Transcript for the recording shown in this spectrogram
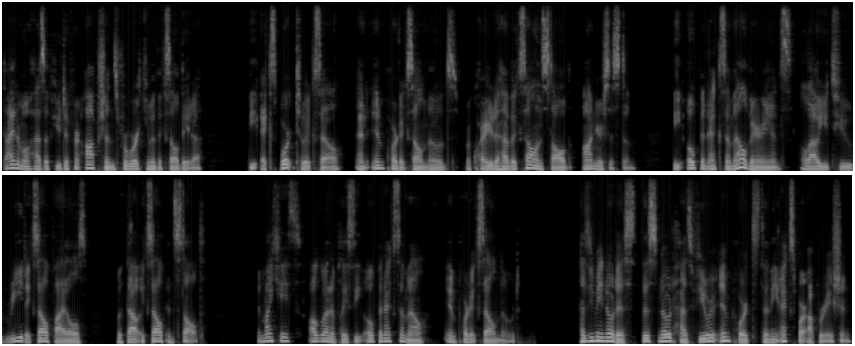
Dynamo has a few different options for working with Excel data. The Export to Excel and Import Excel nodes require you to have Excel installed on your system. The OpenXML variants allow you to read Excel files without Excel installed. In my case, I'll go ahead and place the OpenXML import Excel node. As you may notice, this node has fewer imports than the export operation.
